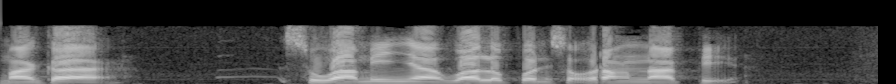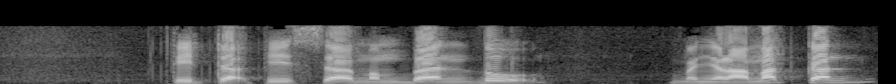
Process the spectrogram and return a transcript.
Maka suaminya walaupun seorang nabi tidak bisa membantu menyelamatkan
